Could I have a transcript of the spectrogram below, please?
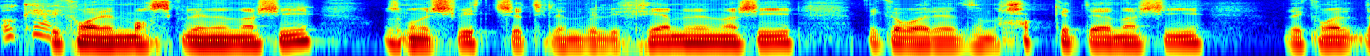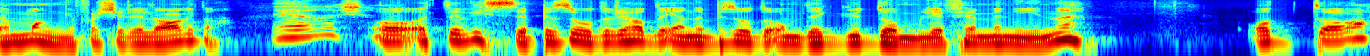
Okay. Det kan være en maskulin energi, og så kan det switche til en veldig feminin energi. Det kan være en sånn hakkete energi. Det, kan være, det er mange forskjellige lag. da. Ja. Og etter visse episoder, Vi hadde en episode om det guddommelige feminine. Og da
